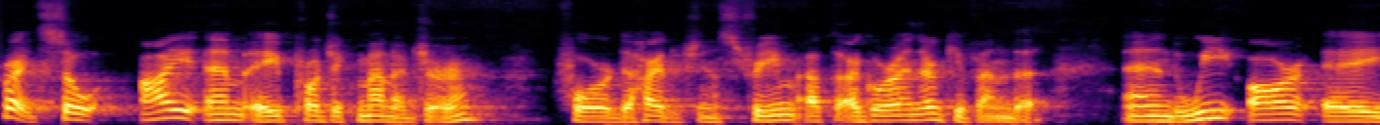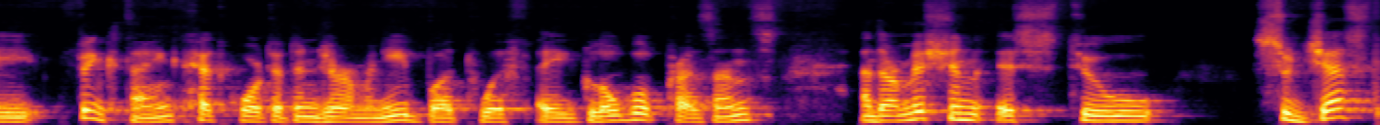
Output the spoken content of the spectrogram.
Right. So I am a project manager for the hydrogen stream at Agora Energiewende. And we are a think tank headquartered in Germany, but with a global presence. And our mission is to suggest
